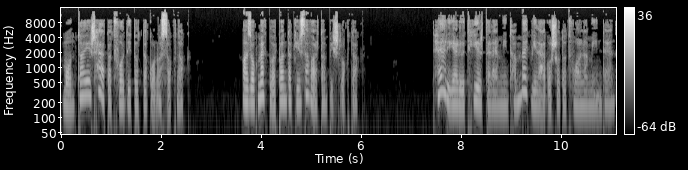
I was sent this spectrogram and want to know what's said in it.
mondta, és hátat fordított a gonoszoknak. Azok megtorpantak és zavartan pislogtak. Harry előtt hirtelen, mintha megvilágosodott volna minden.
